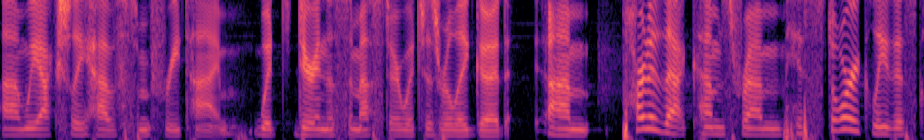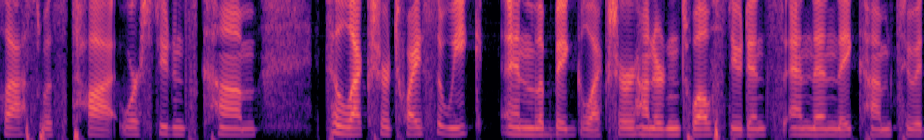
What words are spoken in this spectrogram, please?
um, we actually have some free time which, during the semester, which is really good. Um, part of that comes from historically this class was taught where students come to lecture twice a week in the big lecture, 112 students, and then they come to a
